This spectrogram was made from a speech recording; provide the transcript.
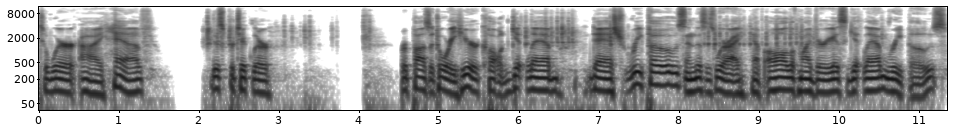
to where I have this particular repository here called GitLab-repos and this is where I have all of my various GitLab repos.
